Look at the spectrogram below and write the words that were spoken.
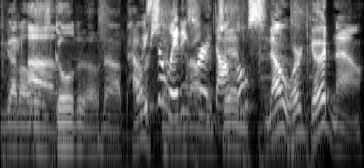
You got all those Um, gold. Oh no, power. Are we still waiting for a the dongle? gyms. no, we're good now.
